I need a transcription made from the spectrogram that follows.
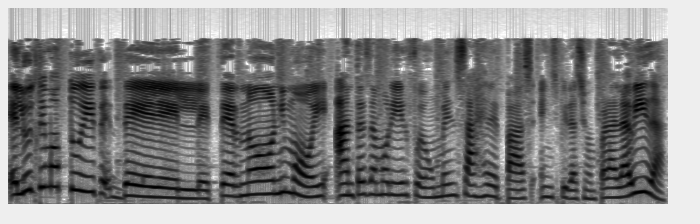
El último tuit del eterno Nimoy antes de morir fue un mensaje de paz e inspiración para la vida.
